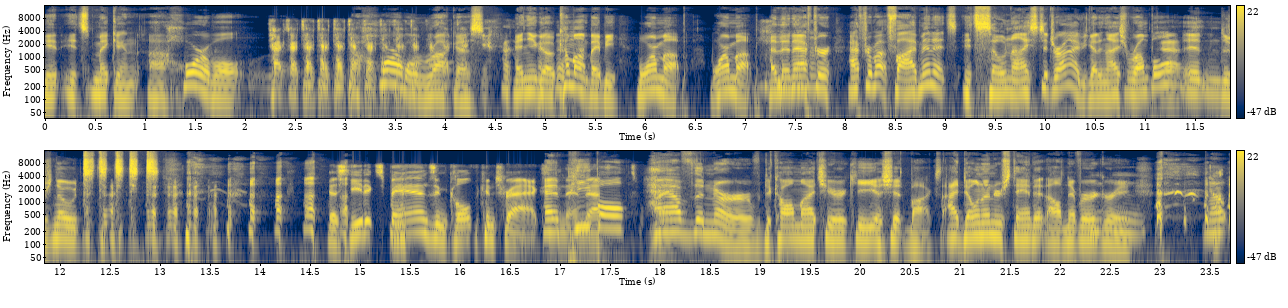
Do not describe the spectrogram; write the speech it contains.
it it's making a horrible, Tack, tack, tack, tack, tack, tack, horrible ruckus, and you go, "Come on, baby, warm up." Warm up, and then after after about five minutes, it's so nice to drive. You got a nice rumble, Yeah. and there's no because heat expands and cold contracts. And, that- people have the nerve to call my Cherokee a shitbox. I don't understand it. I'll never agree. Nope.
